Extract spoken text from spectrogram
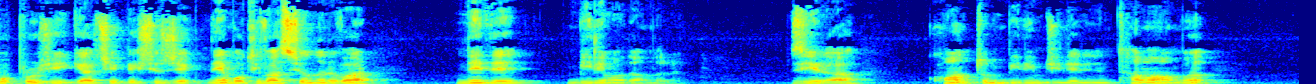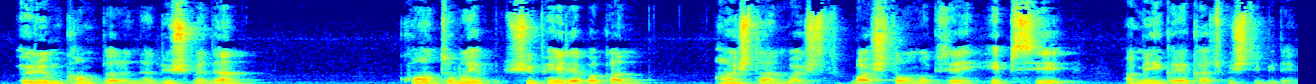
bu projeyi gerçekleştirecek ne motivasyonları var ne de bilim adamları. Zira kuantum bilimcilerinin tamamı ölüm kamplarına düşmeden kuantuma hep şüpheyle bakan Einstein baş, başta olmak üzere hepsi Amerika'ya kaçmıştı bile.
